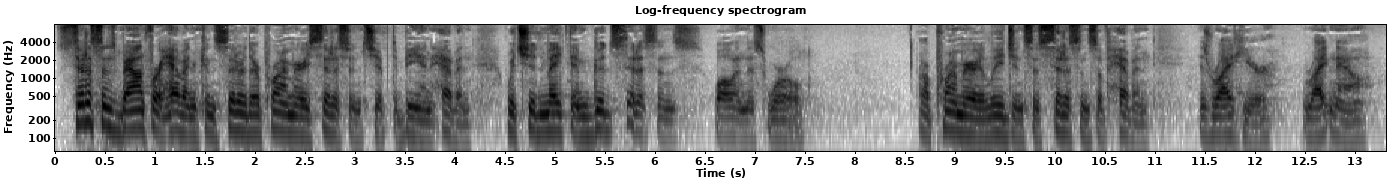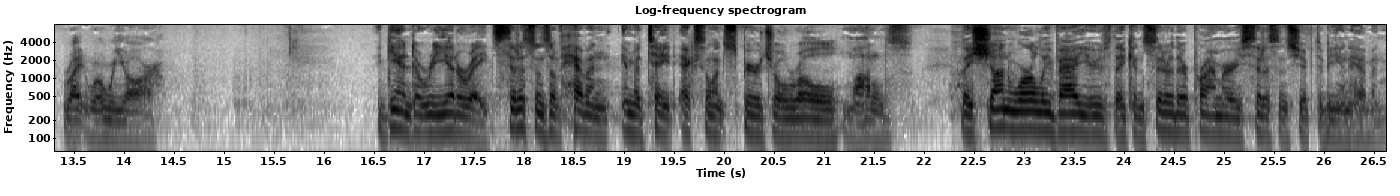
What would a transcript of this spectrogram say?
Citizens bound for heaven consider their primary citizenship to be in heaven, which should make them good citizens while in this world. Our primary allegiance as citizens of heaven is right here, right now, right where we are. Again, to reiterate, citizens of heaven imitate excellent spiritual role models. They shun worldly values. They consider their primary citizenship to be in heaven.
